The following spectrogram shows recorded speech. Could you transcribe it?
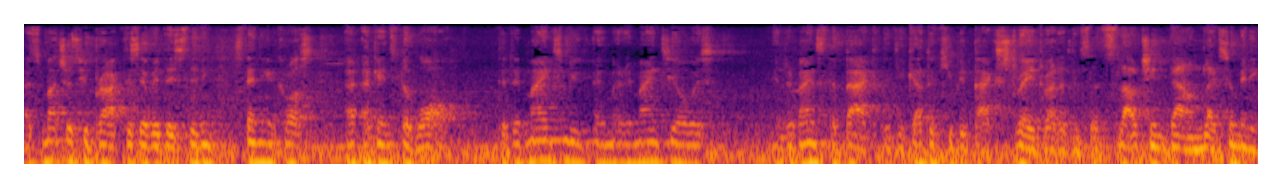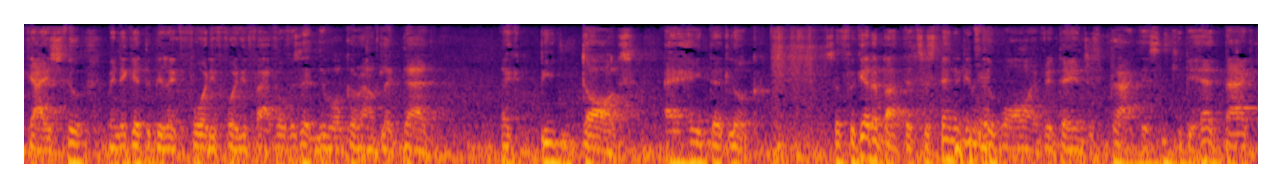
As much as you practice every day standing, standing across uh, against the wall. That reminds me, um, reminds you always, and reminds the back that you got to keep your back straight rather than slouching down like so many guys do when they get to be like 40, 45. All of a sudden they walk around like that, like beaten dogs. I hate that look. So forget about that. So stand against the wall every day and just practice and keep your head back,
